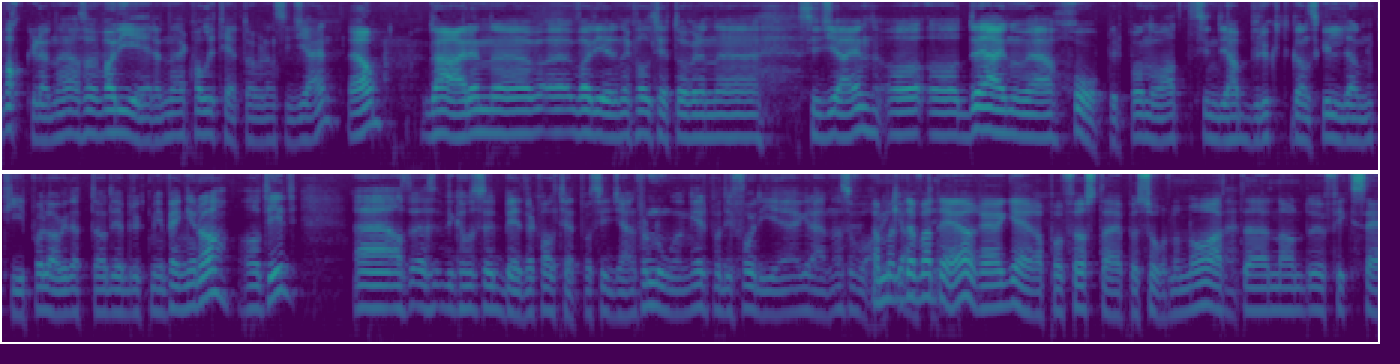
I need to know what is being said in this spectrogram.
vaklende, altså varierende kvalitet over den CGI-en. Ja. Det er en uh, varierende kvalitet over den uh, CGI-en, og, og det er noe jeg håper på nå, at siden de har brukt ganske lang tid på å lage dette, og de har brukt mye penger òg, og tid, at eh, vi kan se bedre kvalitet på CGI-en. For noen ganger på de forrige greiene så var ja, men det ikke det var det jeg reagerer på første episoden nå. At uh, når du fikk se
